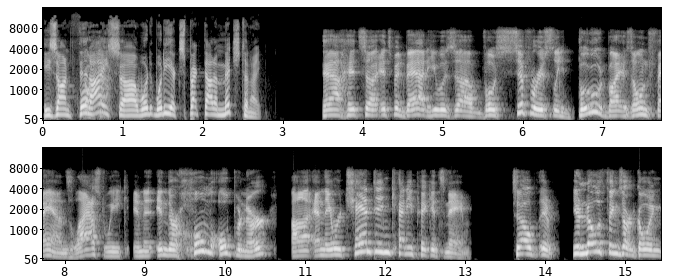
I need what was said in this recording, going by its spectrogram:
He's on thin ice. Uh, what, what do you expect out of Mitch tonight? Yeah, it's uh, it's been bad. He was uh, vociferously booed by his own fans last week in in their home opener, uh, and they were chanting Kenny Pickett's name. So you know things aren't going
